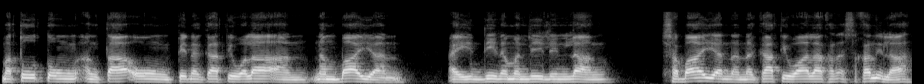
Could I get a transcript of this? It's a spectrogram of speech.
matutong ang taong pinagkatiwalaan ng bayan ay hindi naman lilinlang sa bayan na nagkatiwala ka sa kanila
